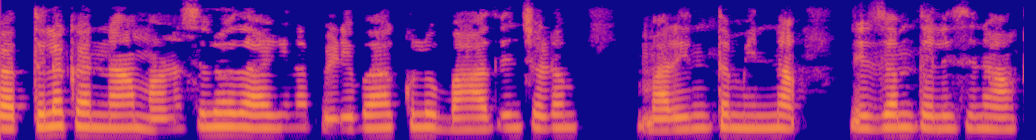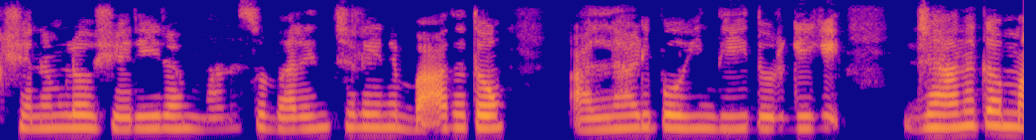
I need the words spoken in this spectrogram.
కత్తుల కన్నా మనసులో దాగిన పిడిబాకులు బాధించడం మరింత మిన్న. నిజం తెలిసిన ఆ క్షణంలో శరీరం మనసు భరించలేని బాధతో అల్లాడిపోయింది దుర్గికి. జానకమ్మ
